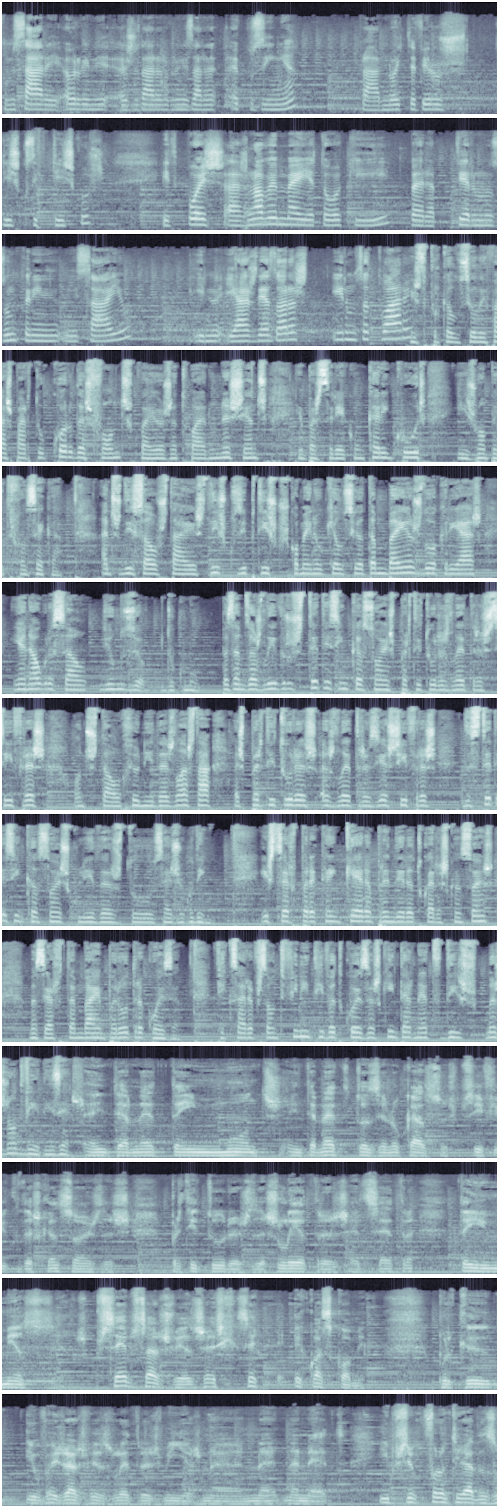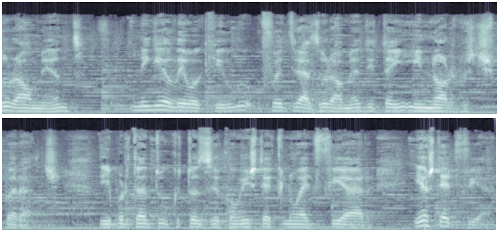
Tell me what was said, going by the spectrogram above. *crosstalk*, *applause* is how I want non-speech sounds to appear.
começar a ajudar a organizar a, a cozinha para à noite haver os discos e petiscos. E depois, às nove e meia, estou aqui para termos um de ensaio e, e às dez horas irmos atuar. Isto porque a Lucília faz parte do Coro das Fontes, que vai hoje atuar no Nascentes, em parceria com Karim Cur e João Pedro Fonseca. Antes disso, há os tais discos e petiscos, como é no que a Lucília também ajudou a criar e a inauguração de um museu do comum. Passamos aos livros 75 canções, partituras, letras, cifras, onde estão reunidas, lá está, as partituras, as letras e as cifras de 75 canções escolhidas do Sérgio Godinho. Isto serve para quem quer aprender a tocar as canções, mas serve também para outra coisa, fixar a versão definitiva de coisas que a internet diz, mas não devia dizer. A internet tem montes, a internet, estou a dizer no caso específico das canções, das partituras, das letras, etc., tem imensos erros. Percebe-se às vezes, é, *laughs* é quase cómico, porque eu vejo às vezes letras minhas na, na, na net e percebo que foram tiradas oralmente, ninguém leu aquilo, foi tirado oralmente e tem enormes disparates. E portanto o que estou a dizer com isto é que não é de fiar este é de fiar.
